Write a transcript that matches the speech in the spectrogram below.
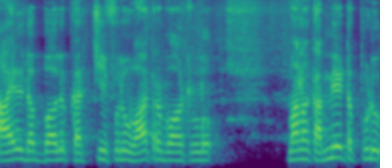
ఆయిల్ డబ్బాలు ఖర్చీఫులు వాటర్ బాటిల్ మనకు అమ్మేటప్పుడు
